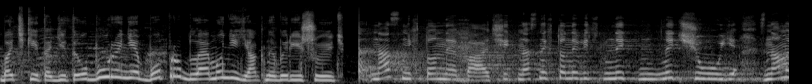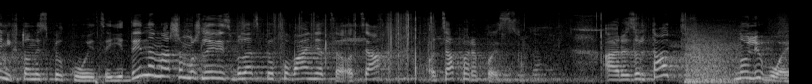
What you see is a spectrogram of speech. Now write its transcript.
Батьки та діти обурені, бо проблему ніяк не вирішують. Нас ніхто не бачить, нас ніхто не, від- не, не чує, з нами ніхто не спілкується. Єдина наша можливість була спілкування це оця, оця переписка. А результат нульовий.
